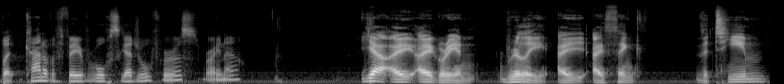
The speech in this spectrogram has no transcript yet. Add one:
But kind of a favorable schedule for us right now. Yeah, I, I agree. And really, I, I think the team,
